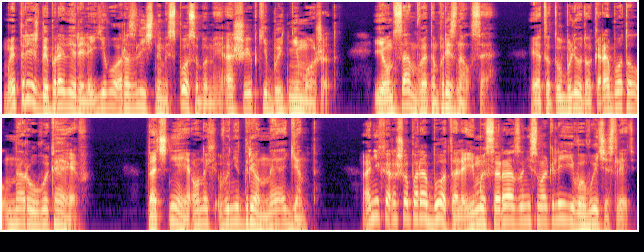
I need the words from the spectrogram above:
Мы трижды проверили его различными способами, ошибки быть не может. И он сам в этом признался. Этот ублюдок работал на РУ-ВКФ. Точнее, он их внедренный агент. Они хорошо поработали, и мы сразу не смогли его вычислить.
